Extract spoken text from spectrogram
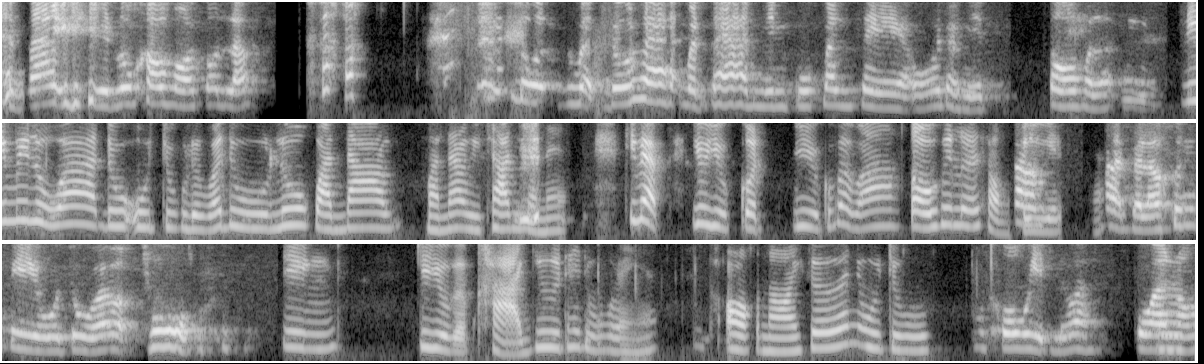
เห็นหน้าอีกทีลูกเข้ามอต้นแล้วดูเหมือนดูแทนเหมือนแทนมินกุ๊กมันเซอะโอ้ยเดี๋ยวนี้ โตหมดแล้ว นี่ไม่รู้ว่าดูอูจูหรือว่าดูลูกวันด้าวันด้าวิชั่นกันแน่ที่แบบอยู่ๆกดอยู่ๆก็แบบว่าโตขึ้นเลยสองปีผ่านไปแล้วครึ่งปีอูจูแล้วแบบชูกจริงอยู่ๆแบบขายืดให้ดูอะไรเงี้ย ออกน้อยเกินอูจูโควิดหรือเปล่ากลัวน้อง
